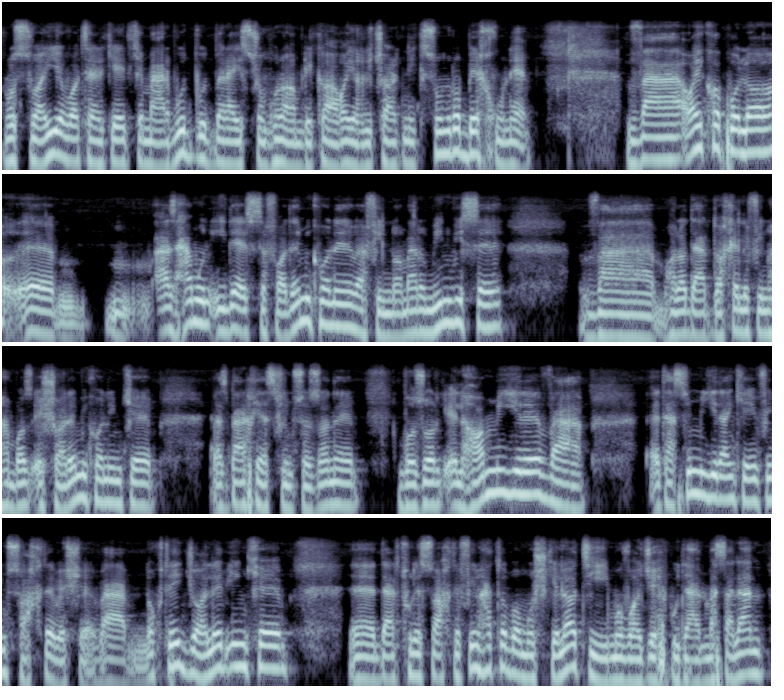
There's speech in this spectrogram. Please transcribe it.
رسوایی واترگیت که مربوط بود به رئیس جمهور آمریکا آقای ریچارد نیکسون رو بخونه. و آقای کاپولا از همون ایده استفاده می‌کنه و فیلمنامه رو می‌نویسه. و حالا در داخل فیلم هم باز اشاره می‌کنیم که از برخی از فیلمسازان بزرگ الهام می‌گیره و تصمیم می‌گیرن که این فیلم ساخته بشه. و نکته جالب این که در طول ساخت فیلم حتی با مشکلاتی مواجه بودن. مثلا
